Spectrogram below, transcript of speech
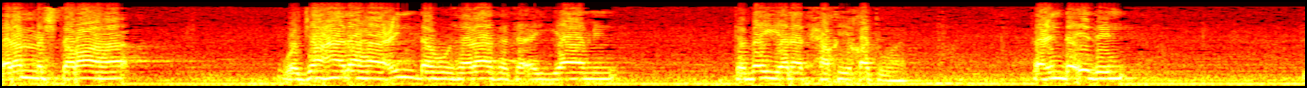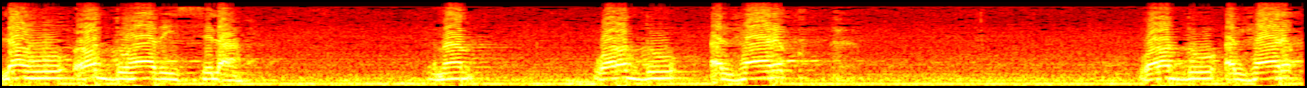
فلما اشتراها وجعلها عنده ثلاثة أيام تبينت حقيقتها. فعندئذ له رد هذه السلعة. تمام؟ ورد الفارق ورد الفارق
